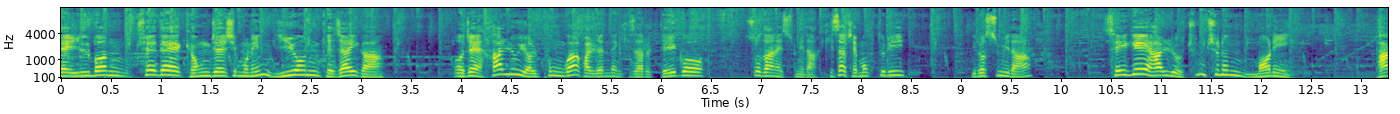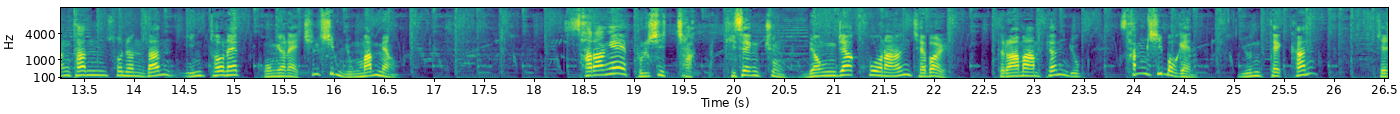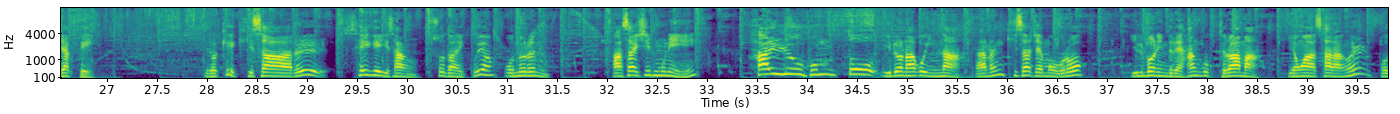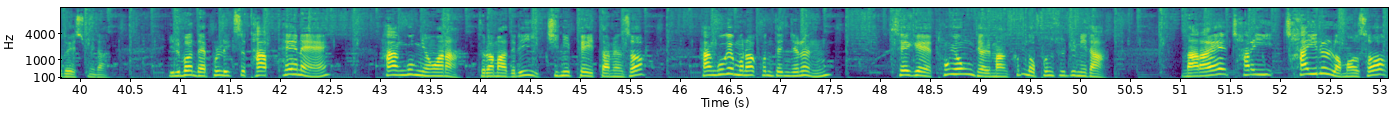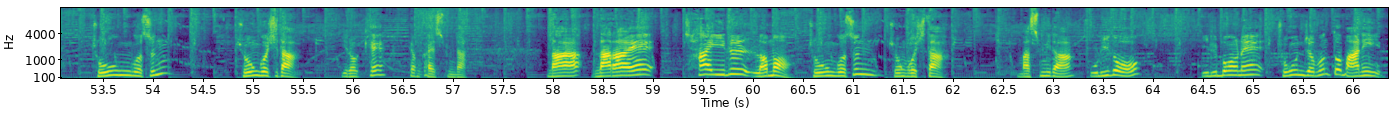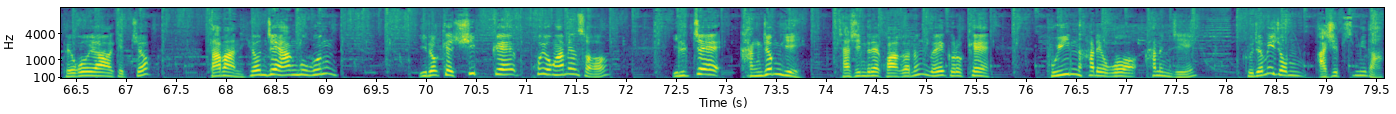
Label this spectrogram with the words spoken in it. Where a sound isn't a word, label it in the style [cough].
네, 일본 최대 경제신문인 니온 게자이가 어제 한류 열풍과 관련된 기사를 대거 쏟아냈습니다. 기사 제목들이 이렇습니다. 세계 한류 춤추는 머니 방탄소년단 인터넷 공연에 76만 명 사랑의 불시착 기생충 명작 후원하는 재벌 드라마 한 편 30억엔 윤택한 제작비 이렇게 기사를 3개 이상 쏟아냈고요. 오늘은 아사히신문이 한류 붐 또 일어나고 있나 라는 기사 제목으로 일본인들의 한국 드라마, 영화 사랑을 보도했습니다. 일본 넷플릭스 탑 10에 한국 영화나 드라마들이 진입해 있다면서 한국의 문화 콘텐츠는 세계 통용될 만큼 높은 수준이다. 나라의 차이, 차이를 넘어서 좋은 것은 좋은 것이다. 이렇게 평가했습니다. 나, 나라의 차이를 넘어 좋은 것은 좋은 것이다. 맞습니다. 우리도 일본의 좋은 점은 또 많이 배워야 겠죠. 다만 현재 한국은 이렇게 쉽게 포용하면서 일제 강점기 자신들의 과거는 왜 그렇게 부인하려고 하는지 그 점이 좀 아쉽습니다.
